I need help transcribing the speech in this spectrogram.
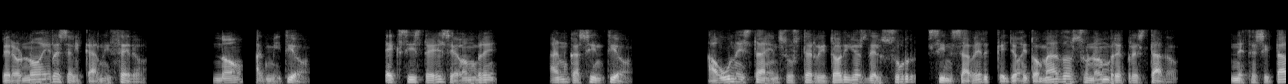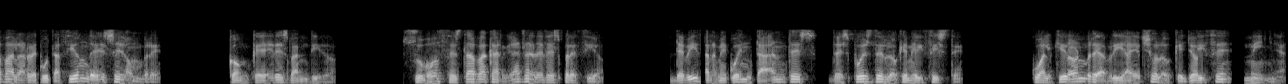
Pero no eres el carnicero. No, admitió. ¿Existe ese hombre? Anka sintió. Aún está en sus territorios del sur, sin saber que yo he tomado su nombre prestado. Necesitaba la reputación de ese hombre. Con que eres bandido. Su voz estaba cargada de desprecio. Debí darme cuenta antes, después de lo que me hiciste. Cualquier hombre habría hecho lo que yo hice, niña.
